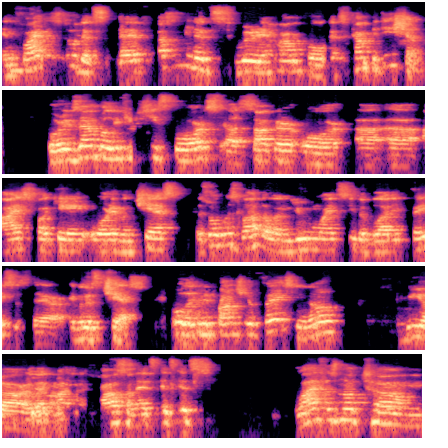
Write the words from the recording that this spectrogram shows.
And fight is good. That's, that doesn't mean it's very harmful. It's competition. For example, if you see sports, uh, soccer or uh, uh, ice hockey or even chess, there's always battle and you might see the bloody faces there, even it's chess. Oh, let me punch your face, you know? We are like Carlsen. It's, it's, it's, life is not um,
